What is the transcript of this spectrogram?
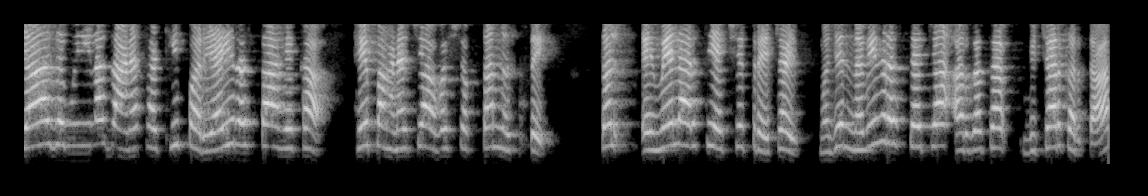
त्या जमिनीला जाण्यासाठी पर्यायी रस्ता आहे का हे पाहण्याची आवश्यकता नसते. तर एम एल आर सी एकशे त्रेचाळीस म्हणजे नवीन रस्त्याच्या अर्जाचा विचार करता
